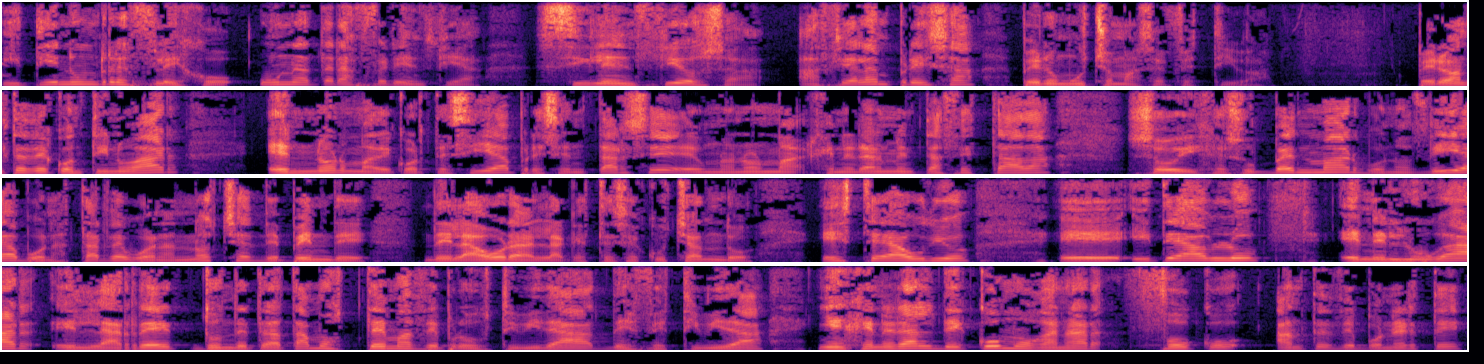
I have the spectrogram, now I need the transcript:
y tiene un reflejo, una transferencia silenciosa hacia la empresa, pero mucho más efectiva. Pero antes de continuar, es norma de cortesía presentarse, es una norma generalmente aceptada. Soy Jesús Bedmar, buenos días, buenas tardes, buenas noches, depende de la hora en la que estés escuchando este audio. Eh, y te hablo en el lugar, en la red, donde tratamos temas de productividad, de efectividad y en general de cómo ganar foco antes de ponerte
